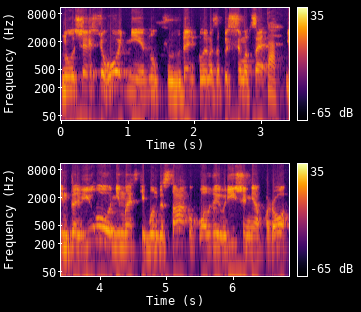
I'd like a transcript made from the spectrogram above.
Ну лише сьогодні, ну в день, коли ми записуємо це так. інтерв'ю, німецький Бундестаг ухвалив рішення про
